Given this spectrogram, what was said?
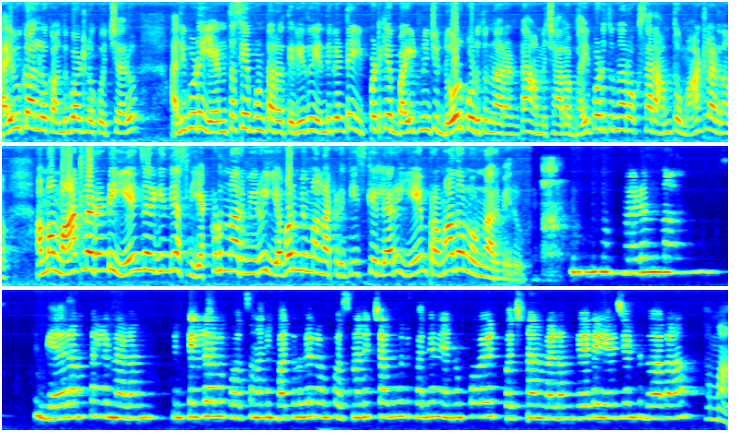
లైవ్ కాల్లోకి అందుబాటులోకి వచ్చారు. అది కూడా ఎంతసేపు ఉంటారో తెలియదు ఎందుకంటే ఇప్పటికే బయట నుంచి డోర్ కొడుతున్నారంట. ఆమె చాలా భయపడుతున్నారు. ఒకసారి ఆమెతో మాట్లాడదాం. అమ్మ మాట్లాడండి. ఏం జరిగింది? అసలు ఎక్కడున్నారు మీరు? ఎవరు మిమ్మల్ని అక్కడికి తీసుకెళ్ళారు? ఏం ప్రమాదంలో ఉన్నారు మీరు? మేడం నా గేరంపల్లి మేడం. పిల్లల కోసమని బతుకుదీరం కోసమని చదువులు పని నేను కోవిడ్కి వచ్చినాను మేడం. వేరే ఏజెంట్ ద్వారా. అమ్మా.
